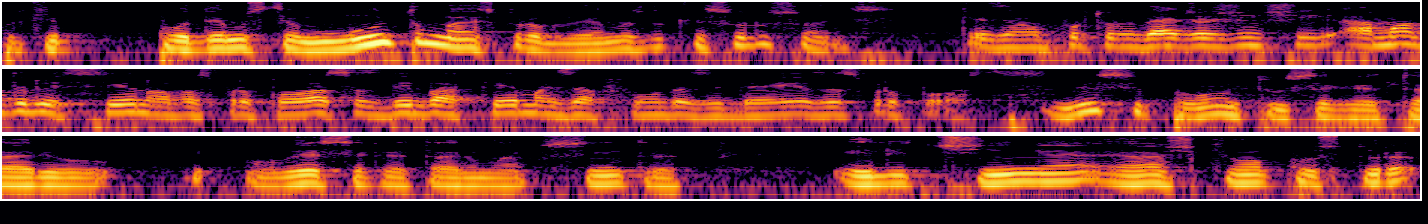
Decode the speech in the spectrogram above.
porque podemos ter muito mais problemas do que soluções. Quer dizer, é uma oportunidade de a gente amadurecer novas propostas, debater mais a fundo as ideias, as propostas. Nesse ponto, o secretário, o ex-secretário Marcos Sintra, ele tinha, eu acho que, uma postura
